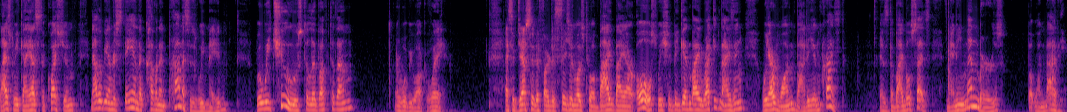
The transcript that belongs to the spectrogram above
Last week I asked the question now that we understand the covenant promises we made, will we choose to live up to them or will we walk away? I suggested if our decision was to abide by our oaths, we should begin by recognizing we are one body in Christ. As the Bible says, many members, but one body.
